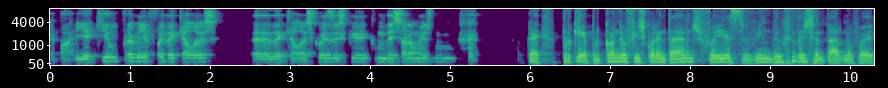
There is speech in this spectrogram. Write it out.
Epá, e aquilo para mim foi daquelas, uh, daquelas coisas que, que me deixaram mesmo Ok. Porquê? Porque quando eu fiz 40 anos foi esse vinho do, do jantar, não foi?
